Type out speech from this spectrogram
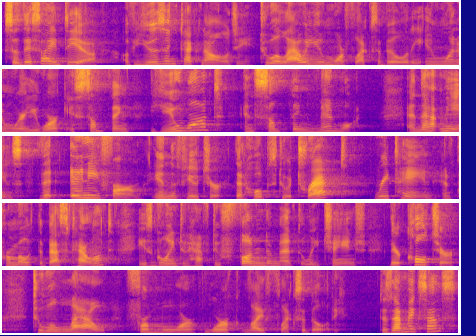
So this idea of using technology to allow you more flexibility in when and where you work is something you want and something men want. And that means that any firm in the future that hopes to attract, retain, and promote the best talent is going to have to fundamentally change their culture to allow for more work-life flexibility. Does that make sense?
